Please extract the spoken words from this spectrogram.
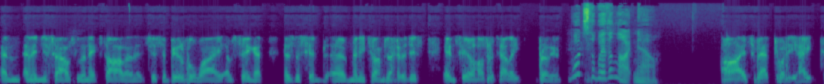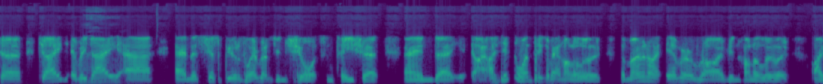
and, and then you sail to the next island. It's just a beautiful way of seeing it. As I said uh, many times over, this NCL hospitality, brilliant. What's the weather like now? Uh, it's about 28, uh, Jade, every day, uh, and it's just beautiful. Everyone's in shorts and T-shirt, and uh, I I think the one thing about Honolulu, the moment I ever arrive in Honolulu, I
